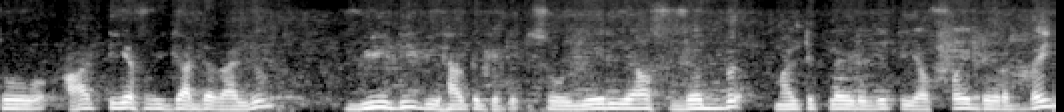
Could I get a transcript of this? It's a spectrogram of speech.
So RTF we got the value. VD we have to get it. So area of web multiplied with Fy divided by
